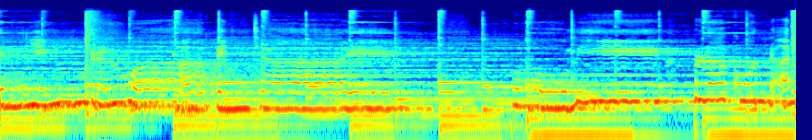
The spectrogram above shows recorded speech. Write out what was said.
เป็นหญิงหรือว่าเป็นชายผู้มีพระคุณอัน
